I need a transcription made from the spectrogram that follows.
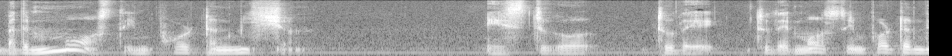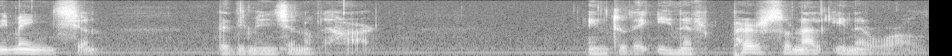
But the most important mission is to go to the to the most important dimension, the dimension of the heart, into the inner personal inner world,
